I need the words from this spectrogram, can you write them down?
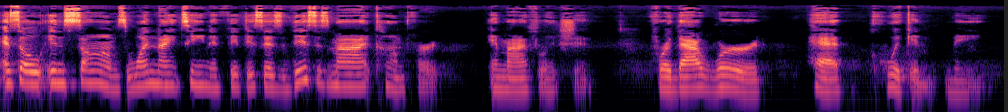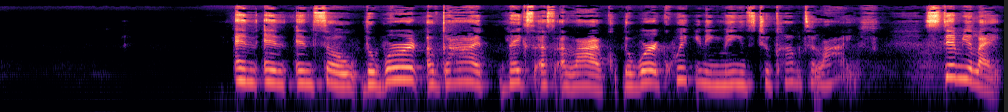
And so in Psalms 119 and 50 says, this is my comfort in my affliction, for thy word hath quickened me. And, and, and so the word of God makes us alive. The word quickening means to come to life, stimulate.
